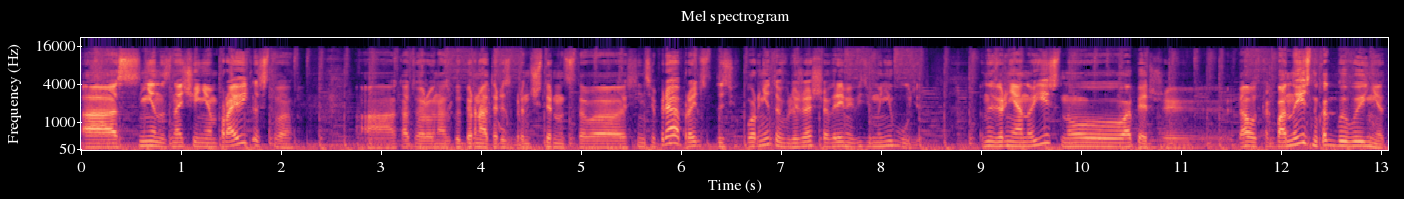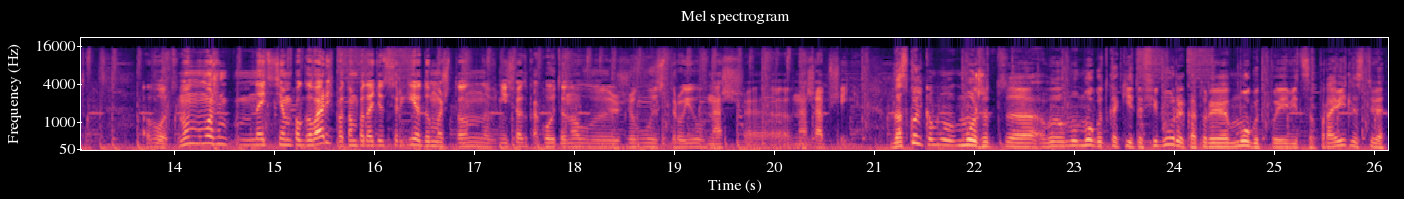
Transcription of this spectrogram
а, с неназначением правительства, а, который у нас губернатор избран 14 сентября, а правительства до сих пор нет и в ближайшее время, видимо, не будет. Ну, вернее, оно есть, но, опять же, да, вот как бы оно есть, но как бы его и нету. Вот. Ну, мы можем на эти темы поговорить, потом подойдет Сергей, я думаю, что он внесет какую-то новую живую струю в, наш, э, в наше общение. Насколько может, э, могут какие-то фигуры, которые могут появиться в правительстве,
